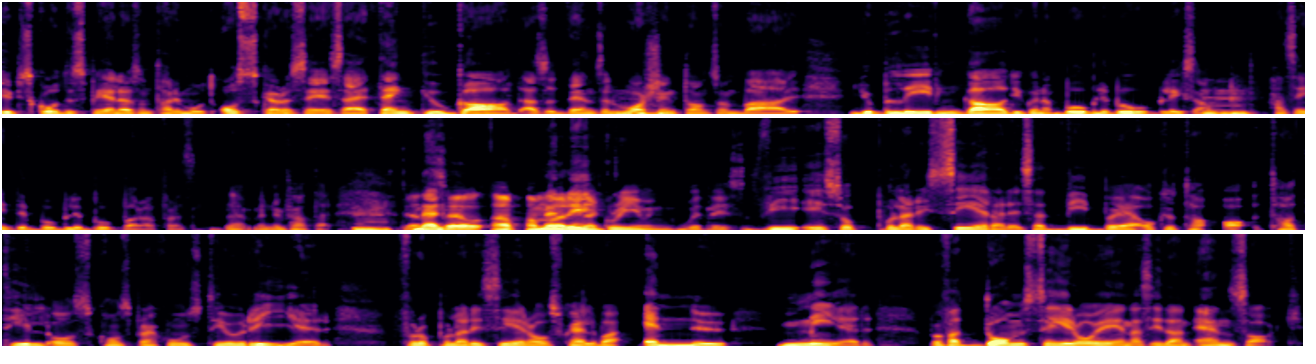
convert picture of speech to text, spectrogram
typ skådespelare som tar emot Oscar och säger så här thank you God. Alltså Denzel Mm. Washington som bara you believe in God you're gonna bubbly boob liksom. Mm. Han säger inte bubbly boob bara för att, nej, men ni fattar. Mm. Denzel, I'm, I'm men not in det- agreeing with this. vi är så polariserade så att vi börjar också ta, ta till oss konspirationsteorier för att polarisera oss själva ännu mer. För att de säger å ena sidan en sak,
